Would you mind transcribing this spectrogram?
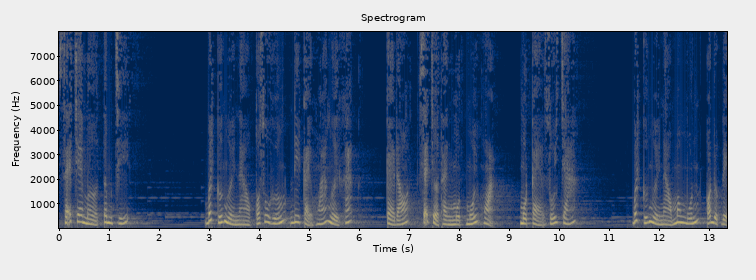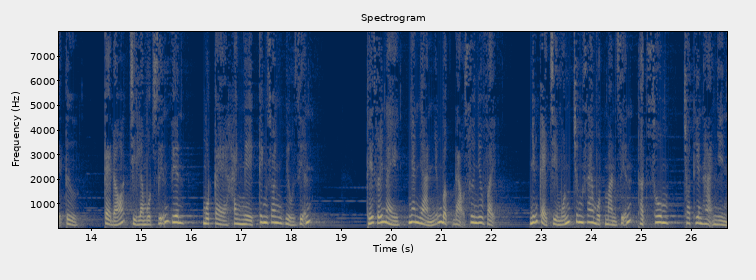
sẽ che mờ tâm trí. Bất cứ người nào có xu hướng đi cải hóa người khác kẻ đó sẽ trở thành một mối họa, một kẻ dối trá. Bất cứ người nào mong muốn có được đệ tử, kẻ đó chỉ là một diễn viên, một kẻ hành nghề kinh doanh biểu diễn. Thế giới này nhan nhản những bậc đạo sư như vậy, những kẻ chỉ muốn trưng ra một màn diễn thật xôm cho thiên hạ nhìn.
